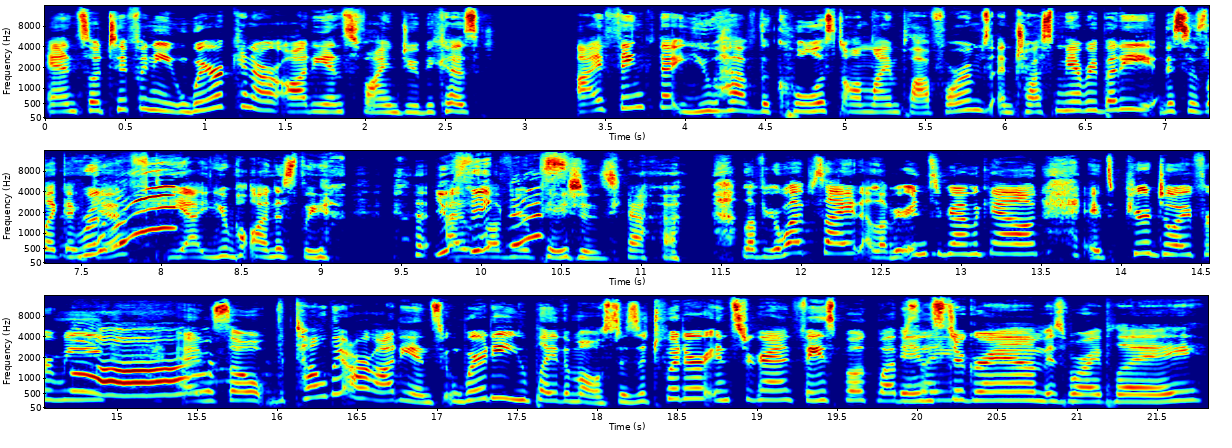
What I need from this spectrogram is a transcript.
And so, Tiffany, where can our audience find you? Because I think that you have the coolest online platforms. And trust me, everybody, this is like a really? gift. Yeah, you honestly, you I love this? your pages. Yeah. love your website. I love your Instagram account. It's pure joy for me. Aww. And so tell the, our audience, where do you play the most? Is it Twitter, Instagram, Facebook, website? Instagram is where I play.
